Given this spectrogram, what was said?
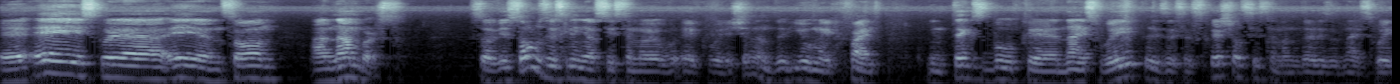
Uh, a square, a and so on are numbers. So we solve this linear system of equation and you may find in textbook a nice way, this is a special system and there is a nice way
